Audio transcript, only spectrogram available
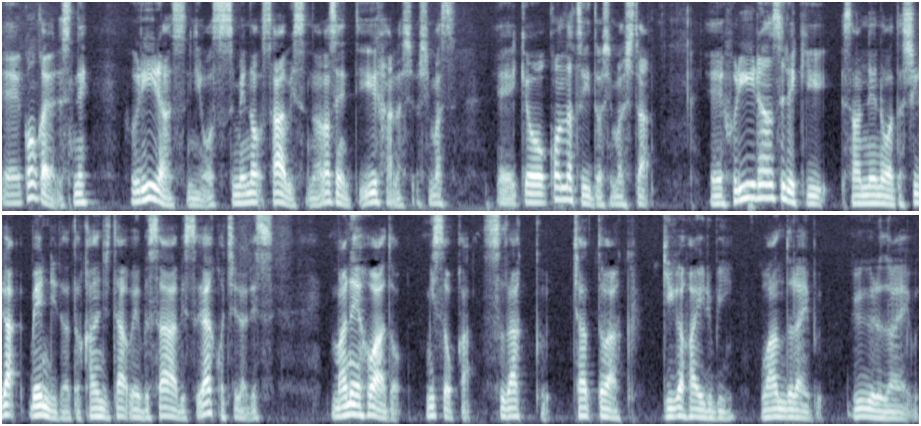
えー、今回はですねフリーランスにおすすめのサービス7選という話をします、えー、今日こんなツイートをしました。えー、フリーランス歴3年の私が便利だと感じたウェブサービスがこちらです。マネーフォワード、 Misoca、Slack、Chatwork、ギガファイル便、 OneDrive、Google ドライブ、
